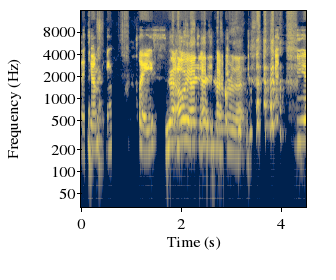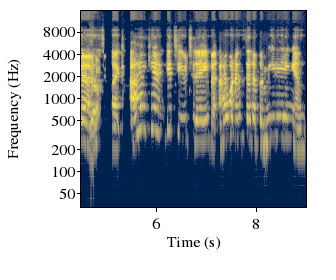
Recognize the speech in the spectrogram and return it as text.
the jumping place. Yeah. Oh yeah. Yeah. Yeah. I remember that. yes. Yeah. Like I can't get to you today, but I want to set up a meeting, and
